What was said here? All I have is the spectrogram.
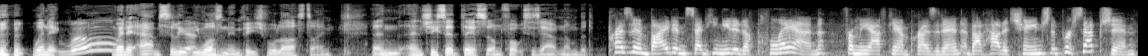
when it What? when it absolutely Yeah. wasn't impeachable last time. And and she said this on Fox's Outnumbered. President Biden said he needed a plan from the Afghan president about how to change the perception.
